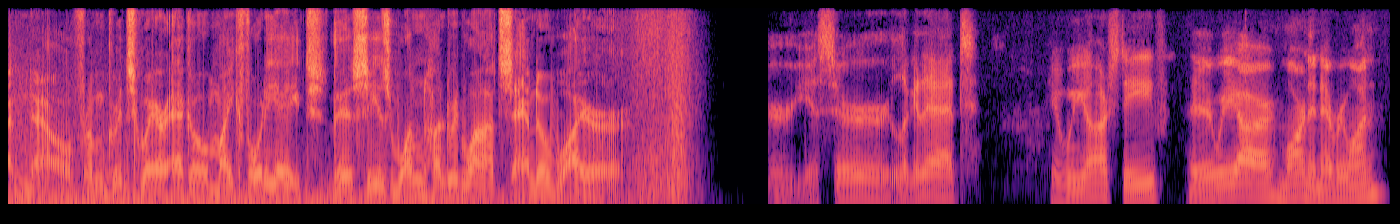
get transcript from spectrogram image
And now, from Grid Square Echo Mike 48, this is 100 watts and a wire. Yes, sir. Look at that. Here we are, Steve. Here we are. Morning, everyone.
